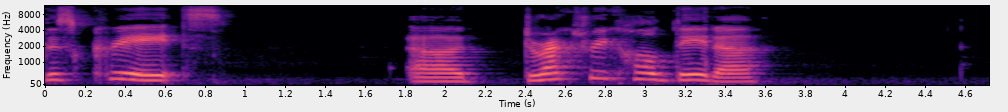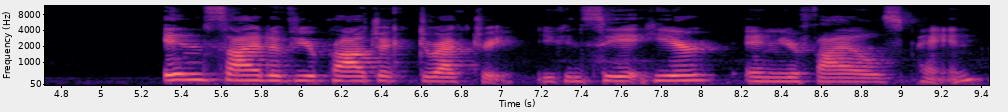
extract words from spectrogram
This creates a directory called data inside of your project directory. You can see it here in your files pane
